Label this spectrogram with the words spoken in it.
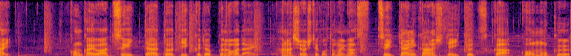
はい今回は Twitter と TikTok の話題話をしていこうと思います Twitter に関していくつか項目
